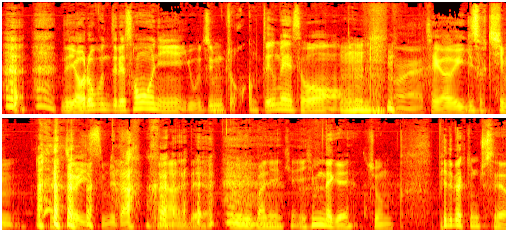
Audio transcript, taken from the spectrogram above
근데 여러분들의 성원이 요즘 조금 뜸해서 음, 어, 제가 의기소침 해져 있습니다. 아, 네. 우리 많이 힘내게 좀 피드백 좀 주세요.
